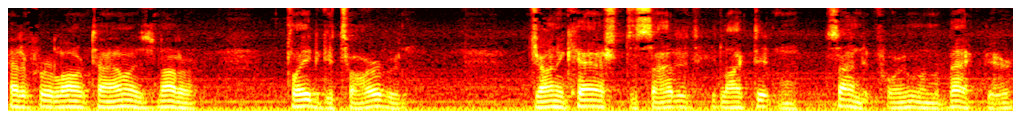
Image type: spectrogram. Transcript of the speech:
had it for a long time. It's not a played guitar, but Johnny Cash decided he liked it and signed it for him on the back there.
